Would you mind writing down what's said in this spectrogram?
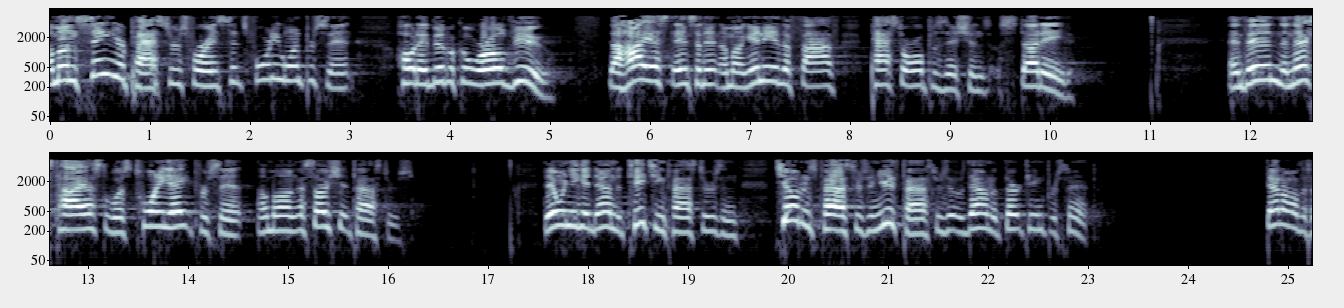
Among senior pastors, for instance, 41% hold a biblical worldview, the highest incident among any of the five pastoral positions studied. And then the next highest was 28% among associate pastors. Then when you get down to teaching pastors and children's pastors and youth pastors, it was down to 13%. That ought to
